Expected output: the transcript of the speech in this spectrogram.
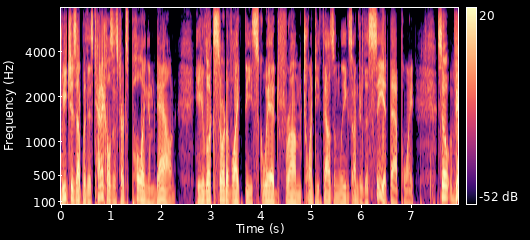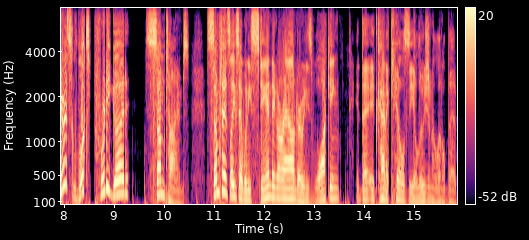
reaches up with his tentacles and starts pulling him down. He looks sort of like the squid from 20,000 Leagues Under the Sea at that point. So Virus looks pretty good sometimes. Sometimes, like I said, when he's standing around or when he's walking, it, it kind of kills the illusion a little bit.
